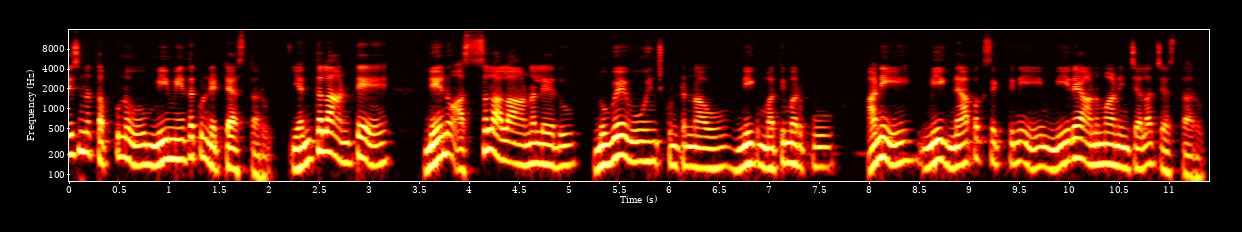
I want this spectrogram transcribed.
చేసిన తప్పును మీ మీదకు నెట్టేస్తారు. ఎంతలా అంటే నేను అస్సలు అలా అనలేదు. నువ్వే ఊహించుకుంటున్నావు నీకు మతిమరుపు అని మీ జ్ఞాపక శక్తిని మీరే అనుమానించేలా చేస్తారు.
